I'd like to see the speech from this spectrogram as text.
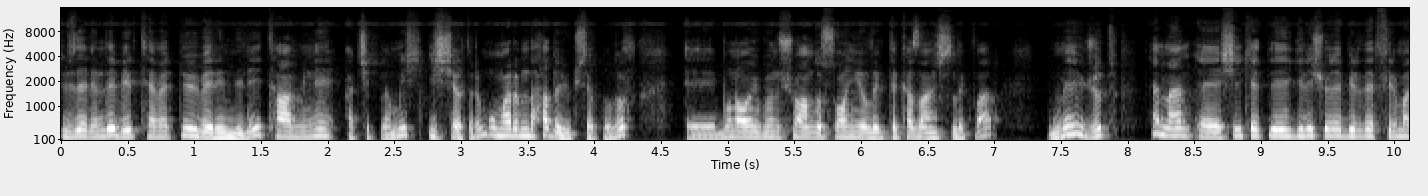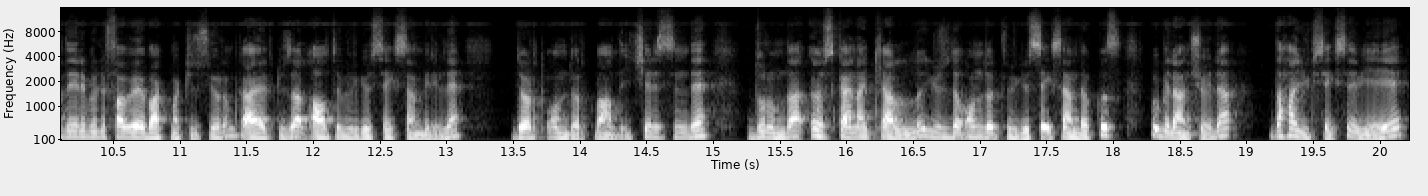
üzerinde bir temettü verimliliği tahmini açıklamış iş yatırım. Umarım daha da yüksek olur. E, buna uygun şu anda son yıllıkta kazançlılıklar mevcut. Hemen e, şirketle ilgili şöyle bir de firma değeri bölü FAVÖ'ye bakmak istiyorum. Gayet güzel 6,81 ile 4.14 bandı içerisinde durumda. Öz kaynak karlılığı %14,89 bu bilançoyla daha yüksek seviyeye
